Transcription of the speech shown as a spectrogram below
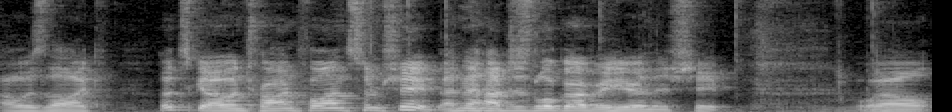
I was like, let's go and try and find some sheep. And then I just look over here and there's sheep. Well,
